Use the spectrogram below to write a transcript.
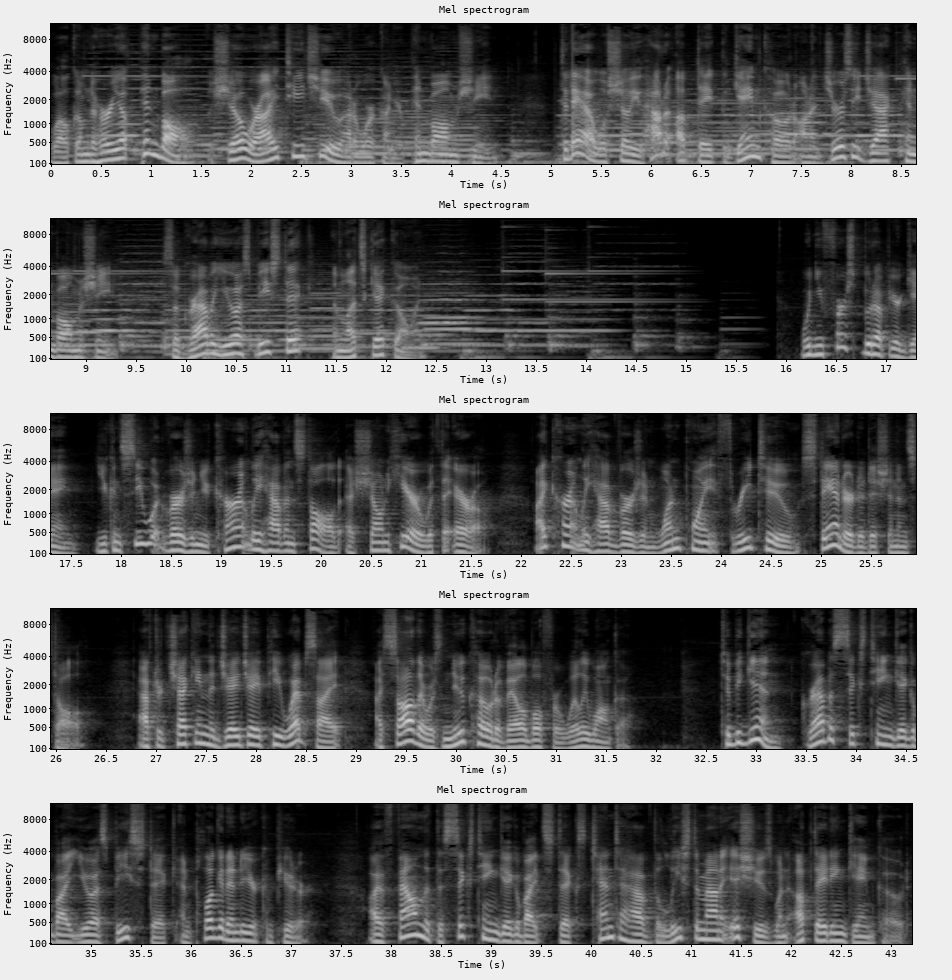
Welcome to Hurry Up Pinball, the show where I teach you how to work on your pinball machine. Today I will show you how to update the game code on a Jersey Jack pinball machine. So grab a USB stick and let's get going. When you first boot up your game, you can see what version you currently have installed as shown here with the arrow. I currently have version 1.32 Standard Edition installed. After checking the JJP website, I saw there was new code available for Willy Wonka. To begin, grab a 16 gigabyte USB stick and plug it into your computer. I have found that the 16 gigabyte sticks tend to have the least amount of issues when updating game code.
